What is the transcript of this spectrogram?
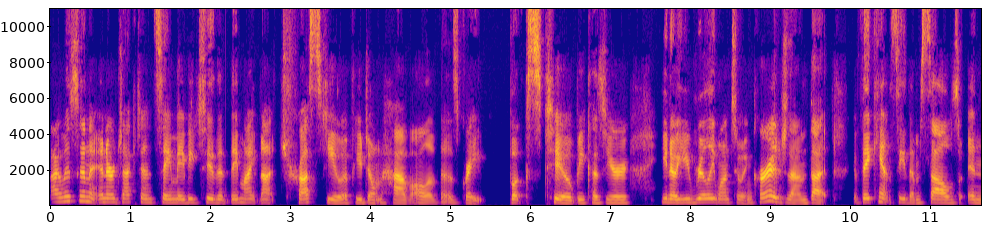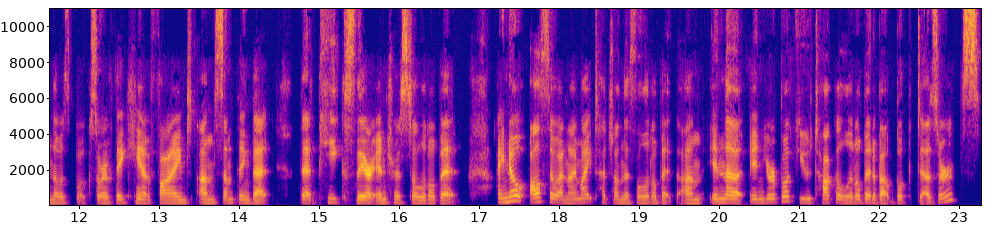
I was going to interject and say maybe too that they might not trust you if you don't have all of those great books too because you're you know you really want to encourage them that if they can't see themselves in those books or if they can't find um, something that that piques their interest a little bit i know also and i might touch on this a little bit um, in the in your book you talk a little bit about book deserts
